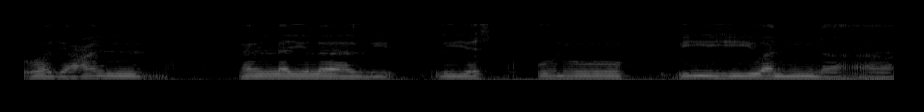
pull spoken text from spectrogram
وجعلنا الليل ليسكنوا فيه والنهار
